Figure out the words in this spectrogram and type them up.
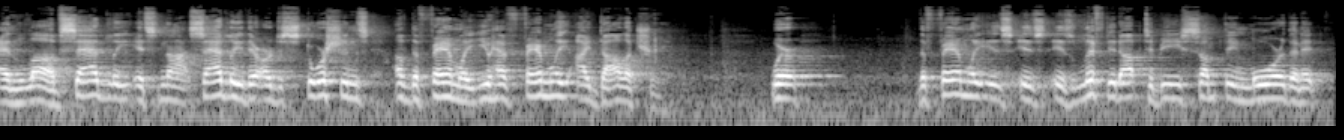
and love. Sadly, it's not. Sadly, there are distortions of the family. You have family idolatry where the family is, is, is lifted up to be something more than it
